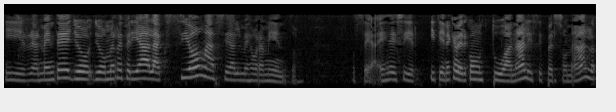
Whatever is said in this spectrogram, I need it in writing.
Y realmente yo, yo me refería a la acción hacia el mejoramiento. O sea, es decir, y tiene que ver con tu análisis personal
